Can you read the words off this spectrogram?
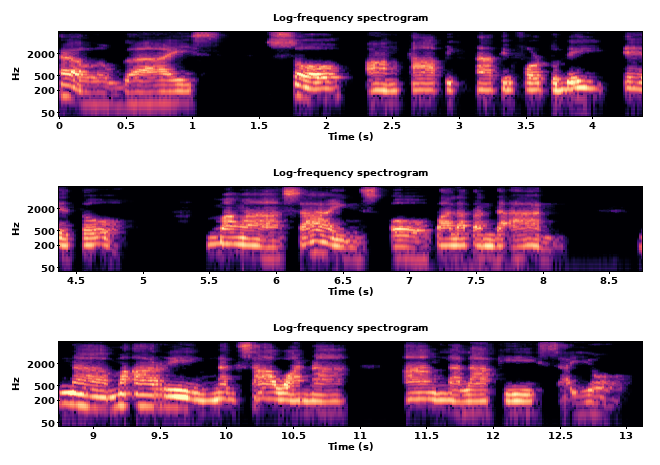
Hello guys! So, ang topic natin for today, ito, mga signs o palatandaan na maaring nagsawa na ang lalaki sa iyo.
